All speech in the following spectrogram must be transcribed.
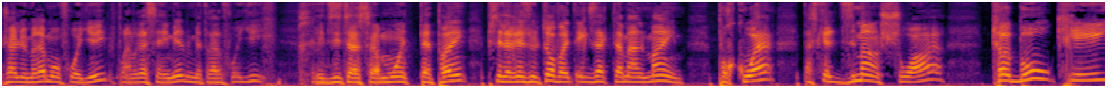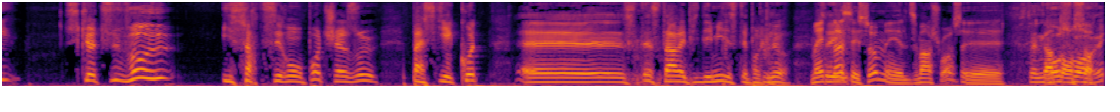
j'allumerais mon foyer, puis je prendrais 5000 puis je mettrais le foyer. Il dit, ça sera moins de pépins, puis le résultat va être exactement le même. Pourquoi? Parce que le dimanche soir, t'as beau créer ce que tu veux, ils sortiront pas de chez eux parce qu'ils écoutent euh, c'était Star Epidémie à cette époque-là. Maintenant, c'est ça, mais le dimanche soir, c'est. C'était une Quand grosse on soirée.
